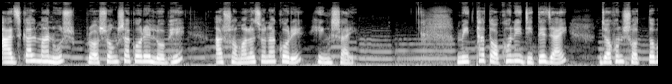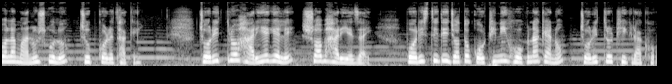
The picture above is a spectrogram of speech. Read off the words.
আজকাল মানুষ প্রশংসা করে লোভে আর সমালোচনা করে হিংসায়। মিথ্যা তখনই জিতে যায় যখন সত্য বলা মানুষগুলো চুপ করে থাকে। চরিত্র হারিয়ে গেলে সব হারিয়ে যায়। পরিস্থিতি যত কঠিনই হোক না কেন চরিত্র ঠিক রাখো।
